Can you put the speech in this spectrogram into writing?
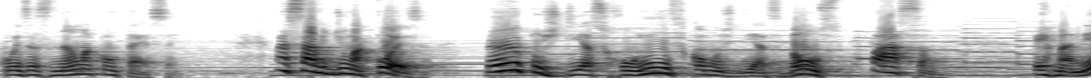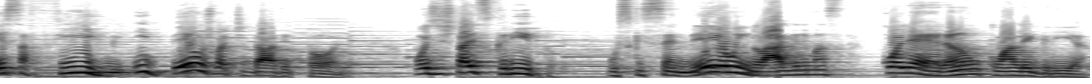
coisas não acontecem. Mas sabe de uma coisa? Tanto os dias ruins como os dias bons passam. Permaneça firme e Deus vai te dar a vitória. Pois está escrito: os que semeiam em lágrimas colherão com alegria.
